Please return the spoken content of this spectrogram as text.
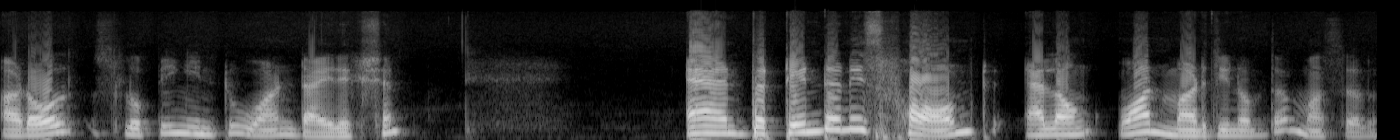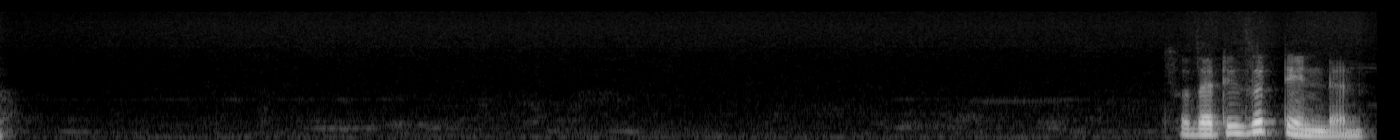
are all sloping into one direction and the tendon is formed along one margin of the muscle. So that is a tendon.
